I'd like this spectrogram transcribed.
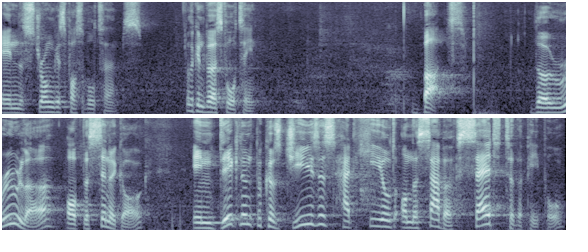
in the strongest possible terms. Look in verse 14. But the ruler of the synagogue, indignant because Jesus had healed on the Sabbath, said to the people,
